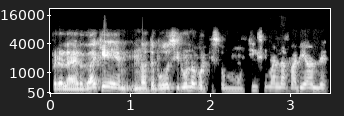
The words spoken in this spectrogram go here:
Pero la verdad que no te puedo decir uno porque son muchísimas las variables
